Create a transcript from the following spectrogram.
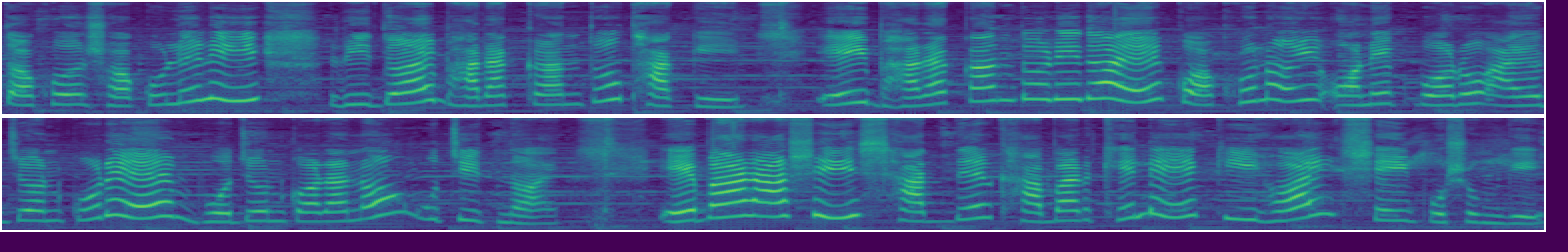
তখন সকলেরই হৃদয় ভারাক্রান্ত থাকে। এই ভারাক্রান্ত হৃদয়ে কখনোই অনেক বড় আয়োজন করে ভোজন করানো উচিত নয়। এবার আসি সাধ্যের খাবার খেলে কি হয় সেই প্রসঙ্গে।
